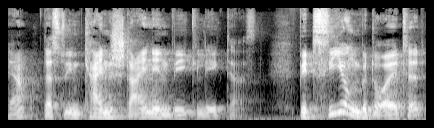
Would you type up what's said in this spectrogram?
ja, dass du ihm keine Steine in den Weg gelegt hast. Beziehung bedeutet,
